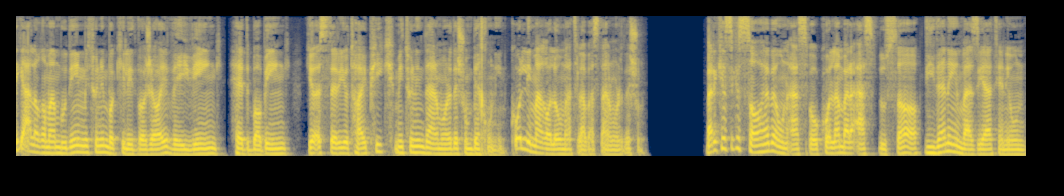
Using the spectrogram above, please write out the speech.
اگه علاقه‌مند بودین می‌تونیم با کلید های weaving، head bobbing یا stereotypic می‌تونین در موردشون بخونین. کلی مقاله و مطلب است در موردشون. برای کسی که صاحب اون اسب و کلا برای اسب دوستا دیدن این وضعیت یعنی اون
